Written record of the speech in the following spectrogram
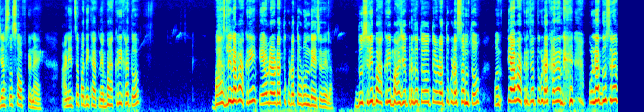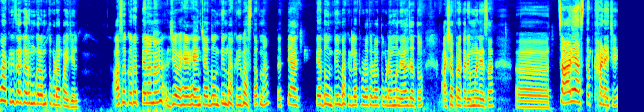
जास्त सॉफ्ट नाही. आणि चपाती खात नाही. भाकरी खातो. भाजली ना भाकरी की एवढा एवढा तुकडा तोडून द्यायचा त्याला. दुसरी भाकरी भाजेपर्यंत तो तेवढा तुकडा संपतो. मग त्या भाकरीचा तुकडा खाणार नाही पुन्हा दुसऱ्या भाकरीचा गरम गरम तुकडा पाहिजे. असं करत त्याला ना जे ह्या ह्यांच्या दोन तीन भाकरी भाजतात ना तर त्या त्या दोन तीन भाकरीला थोडा थोडा तुकडा मण्याला जातो. अशा प्रकारे मण्याचा अं, चाळे असतात खाण्याचे.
